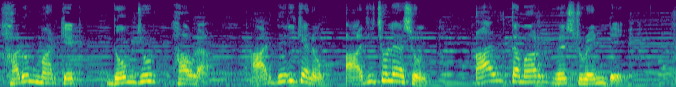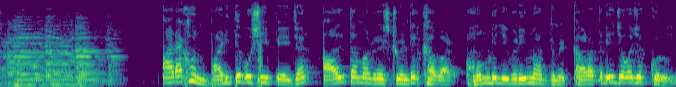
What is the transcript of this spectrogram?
হারুন মার্কেট, ডোমজুর, হাওড়া। আর দেরি কেন? আজই চলে আসুন আল তামার রেস্টুরেন্টে। আর এখন বাড়িতে বসেই পেয়ে যান আল তামার রেস্টুরেন্টের খাবার। হোম ডেলিভারির মাধ্যমে তাড়াতাড়ি যোগাযোগ করুন।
